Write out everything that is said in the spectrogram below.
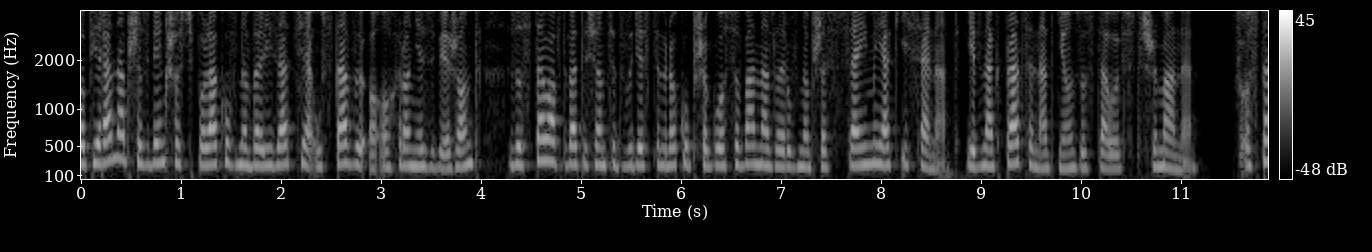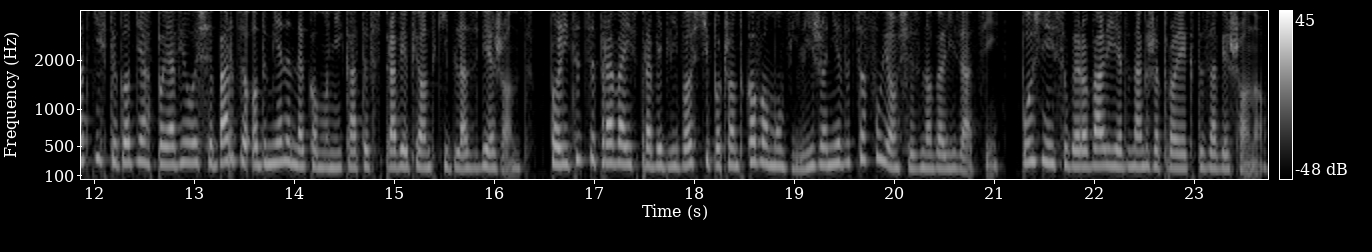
Popierana przez większość Polaków nowelizacja ustawy o ochronie zwierząt została w 2020 roku przegłosowana zarówno przez Sejm, jak i Senat, jednak prace nad nią zostały wstrzymane. W ostatnich tygodniach pojawiły się bardzo odmienne komunikaty w sprawie piątki dla zwierząt. Politycy Prawa i Sprawiedliwości początkowo mówili, że nie wycofują się z nowelizacji. Później sugerowali jednak, że projekt zawieszono.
